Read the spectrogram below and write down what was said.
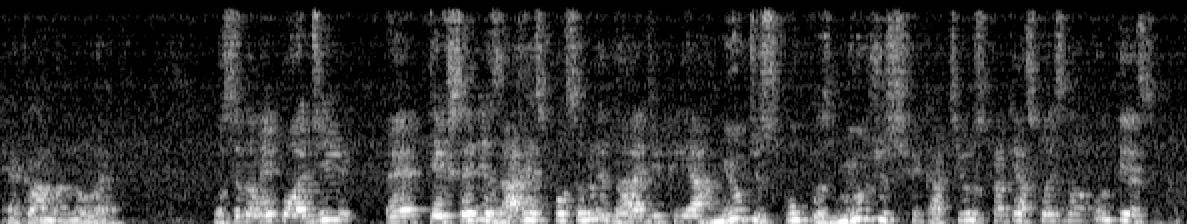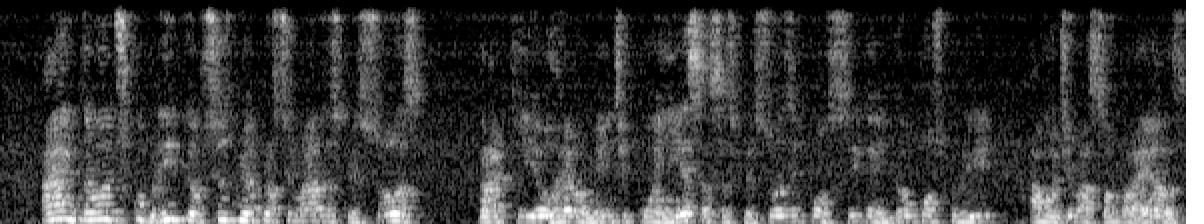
Reclamar não leva. Você também pode é, terceirizar a responsabilidade, criar mil desculpas, mil justificativos para que as coisas não aconteçam. Ah, então eu descobri que eu preciso me aproximar das pessoas para que eu realmente conheça essas pessoas e consiga então construir a motivação para elas.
